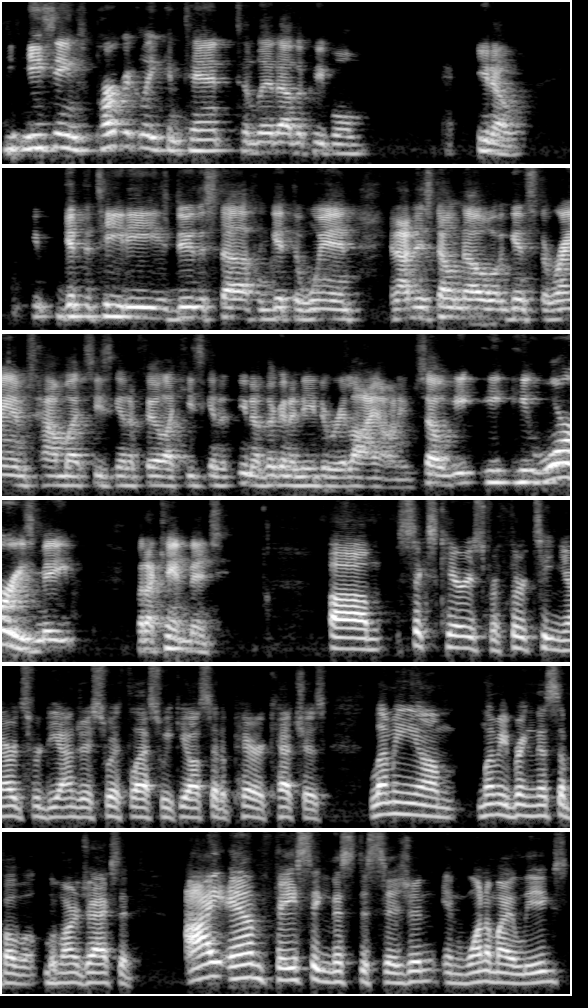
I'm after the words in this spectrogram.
He, seems perfectly content to let other people, you know, get the TDs, do the stuff, and get the win. And I just don't know against the Rams how much he's going to feel like he's going to, you know, they're going to need to rely on him. So he, he he worries me, but I can't bench him. Um, six carries for 13 yards for D'Andre Swift last week. He also had a pair of catches. Let me um let me bring this up about Lamar Jackson. I am facing this decision in one of my leagues.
